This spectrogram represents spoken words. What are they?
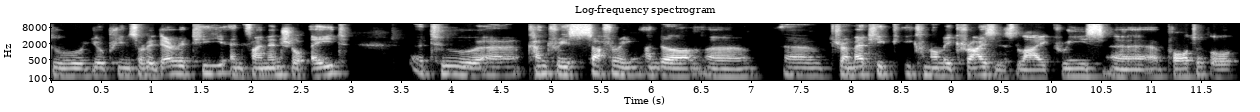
to European solidarity and financial aid uh, to uh, countries suffering under uh, uh dramatic economic crises like Greece, uh, Portugal,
